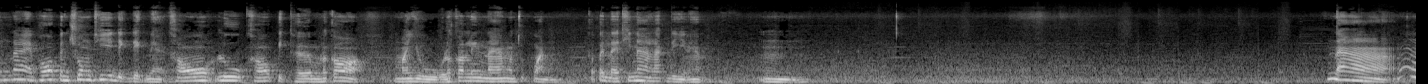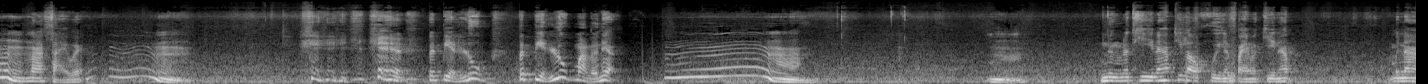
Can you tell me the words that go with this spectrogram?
ลงได้ เพราะว่าเป็นช่วงที่เด็ก ๆ เนี่ยเขาลูกเขาปิดเทอมแล้วก็มาอยู่แล้วก็เล่นน้ำกันทุกวัน ก็เป็นอะไรที่น่ารักดีนะครับ อืมหน้าหน้าใสไว้ยไปเปลี่ยนรูป ไปเปลี่ยนรูปมาเหรอเนี่ย อืม อืม หนึ่งนาทีนะครับที่เราคุยกันไปเมื่อกี้นะครับ ไม่น่า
